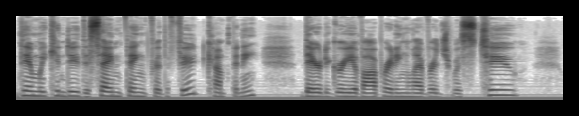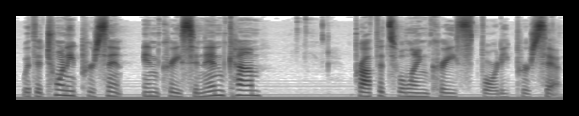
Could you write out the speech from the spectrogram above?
then we can do the same thing for the food company. Their degree of operating leverage was 2. With a 20% increase in income, profits will increase 40%.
